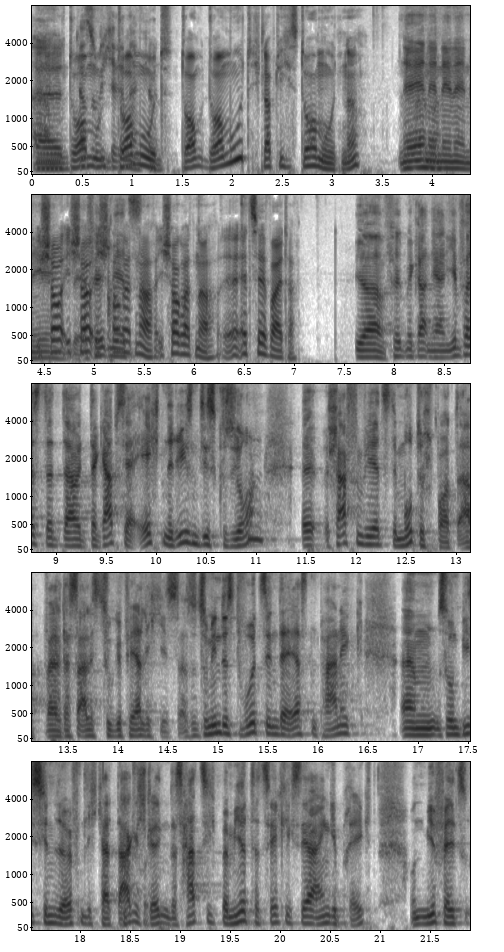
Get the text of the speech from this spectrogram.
Äh, ähm, Dormut, Dormut, Dormut? Ich glaube, die hieß Dormut, ne? Nee, nee, nee, nee, nee. Ich schaue ich schau, ich schau gerade nach. Ich schaue gerade nach. Äh, erzähl weiter. Ja, fällt mir gerade nicht ein. Jedenfalls, da, da, da gab es ja echt eine Riesendiskussion. Äh, schaffen wir jetzt den Motorsport ab, weil das alles zu gefährlich ist? Also zumindest wurde es in der ersten Panik ähm, so ein bisschen in der Öffentlichkeit dargestellt. Und das hat sich bei mir tatsächlich sehr eingeprägt. Und mir fällt es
